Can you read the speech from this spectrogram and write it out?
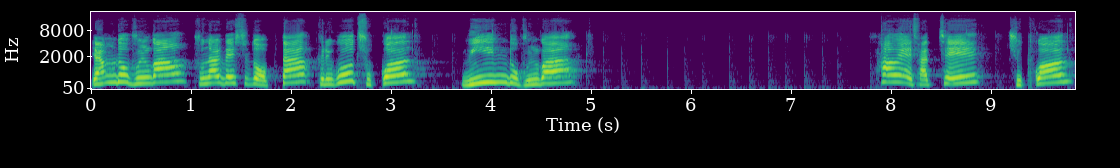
양도 불가, 분할될 수도 없다. 그리고 주권 위임도 불가. 사회 자체의 주권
